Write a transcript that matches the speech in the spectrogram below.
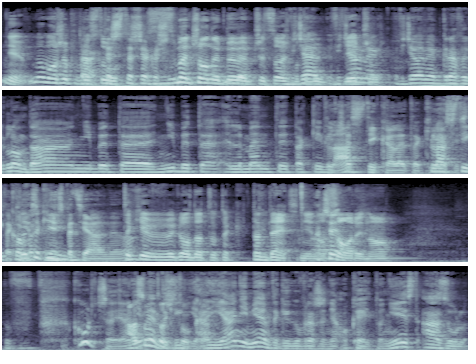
Nie no może po Tak, prostu też- też jakoś- zmęczony byłem czy coś, bo to Widziałem, był widziałem, wieczór. jak, widziałem jak gra wygląda, niby te, niby te elementy takie, wiecie... Plastik, ale taki, Plastikowy. jakiś taki, Taki- niespecjalny. No. Takie wygląda to tak tandetnie, no Znaczy- sorry, no. Kurczę, ja nie, miałem sztuka. ja, ja nie miałem takiego wrażenia. Okej, to nie jest Azul,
